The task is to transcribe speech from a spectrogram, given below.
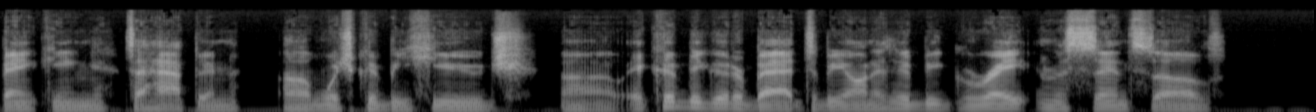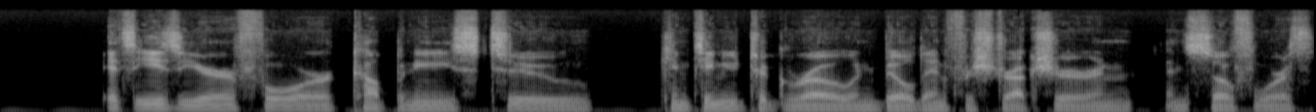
banking to happen, um, which could be huge. Uh, it could be good or bad, to be honest. It'd be great in the sense of it's easier for companies to continue to grow and build infrastructure and, and so forth.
